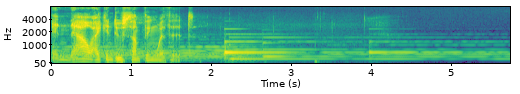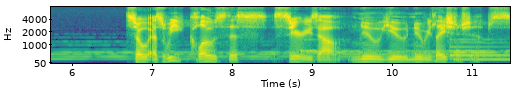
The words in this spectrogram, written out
and now I can do something with it. So, as we close this series out, New You, New Relationships,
